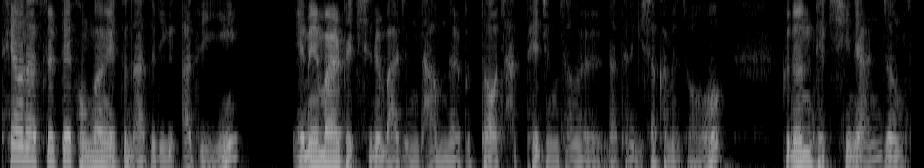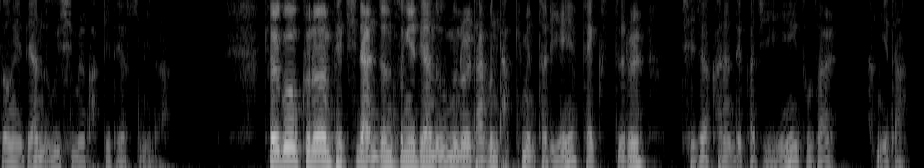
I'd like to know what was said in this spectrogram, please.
태어났을 때 건강했던 아들이, 아들이 MMR 백신을 맞은 다음 날부터 자폐 증상을 나타내기 시작하면서 그는 백신의 안전성에 대한 의심을 갖게 되었습니다. 결국 그는 백신의 안전성에 대한 의문을 담은 다큐멘터리 백스트를 제작하는 데까지 도달합니다.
